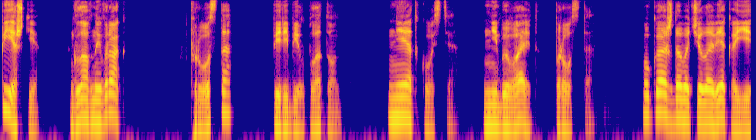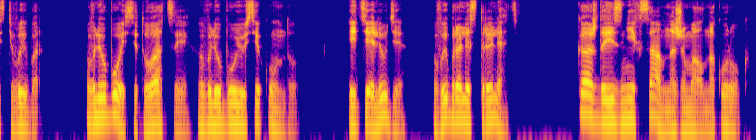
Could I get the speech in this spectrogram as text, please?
пешки. Главный враг «Просто?» – перебил Платон. «Нет, Костя, не бывает просто. У каждого человека есть выбор. В любой ситуации, в любую секунду. И те люди выбрали стрелять. Каждый из них сам нажимал на курок.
